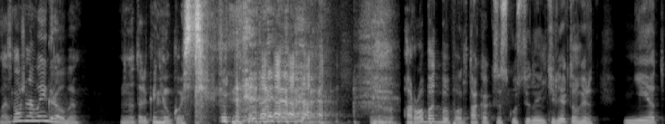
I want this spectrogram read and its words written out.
возможно, выиграл бы, но только не у Кости. А робот бы, он так как с искусственным интеллектом, говорит, нет,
